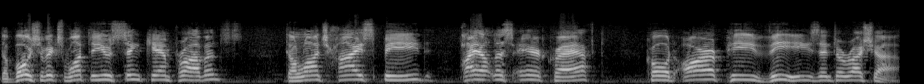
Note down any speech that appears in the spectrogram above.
The Bolsheviks want to use Sinkiang Province to launch high-speed, pilotless aircraft called RPVs into Russia.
